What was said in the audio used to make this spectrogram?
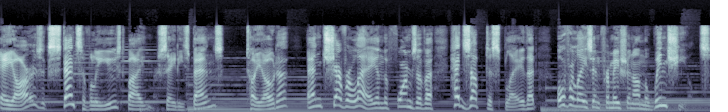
AR is extensively used by Mercedes Benz, Toyota, and Chevrolet in the forms of a heads up display that overlays information on the windshields.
